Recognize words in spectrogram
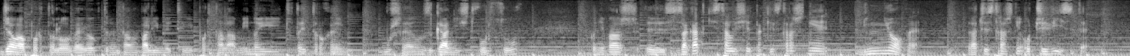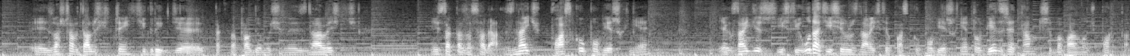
działa portalowego, którym tam walimy tymi portalami, no i tutaj trochę muszę zganić twórców, ponieważ zagadki stały się takie strasznie liniowe, znaczy strasznie oczywiste. Y, zwłaszcza w dalszej części gry, gdzie tak naprawdę musimy znaleźć, jest taka zasada, znajdź płaską powierzchnię, jak znajdziesz, jeśli uda Ci się już znaleźć tę płaską powierzchnię, to wiedz, że tam trzeba walnąć portal.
